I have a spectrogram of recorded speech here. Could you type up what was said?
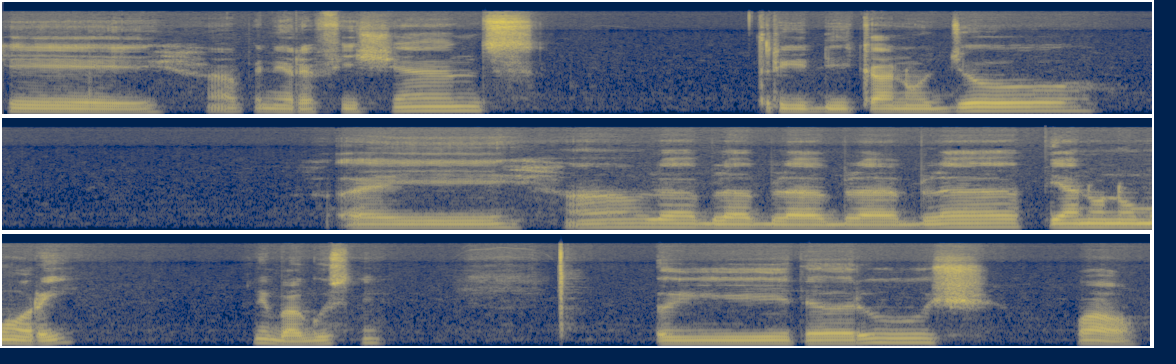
Hei, apa ini revisions? 3D Kanojo. Eh bla bla bla bla bla. Piano no mori ini bagus nih. Eh terus. Wow.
